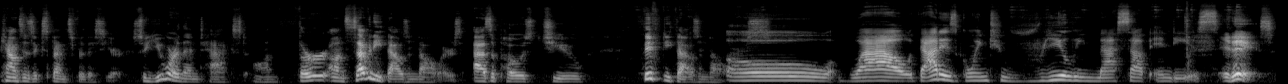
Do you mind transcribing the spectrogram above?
counts as expense for this year. So you are then taxed on third on $70,000 as opposed to $50,000. Oh, wow. That is going to really mess up indies. It is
